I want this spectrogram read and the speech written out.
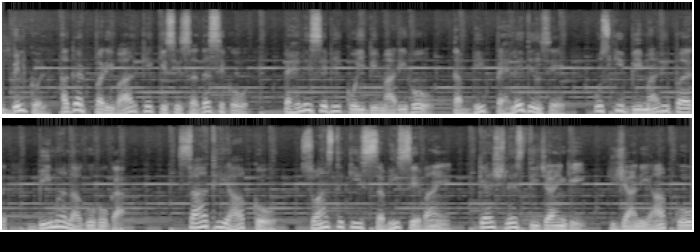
बिल्कुल अगर परिवार के किसी सदस्य को पहले से भी कोई बीमारी हो तब भी पहले दिन से उसकी बीमारी पर बीमा लागू होगा। साथ ही आपको स्वास्थ्य की सभी सेवाएँ कैशलेस दी जाएँगी यानी आपको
